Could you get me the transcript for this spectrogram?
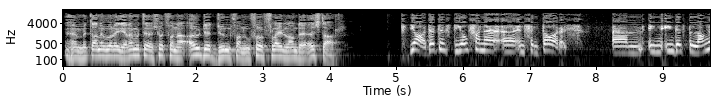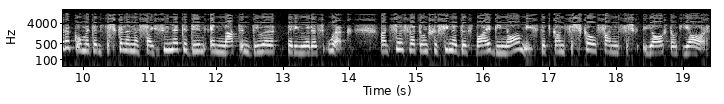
Uh, met ander woorde, julle moet 'n soort van 'n audit doen van hoeveel vlei lande is daar. Ja, dit is deel van 'n uh, inventaris. Ehm um, en en dit is belangrik om dit in verskillende seisoene te doen en nat en droë periodes ook. Want soos wat ons gesien het, dis baie dinamies. Dit kan verskil van vers jaar tot jaar.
